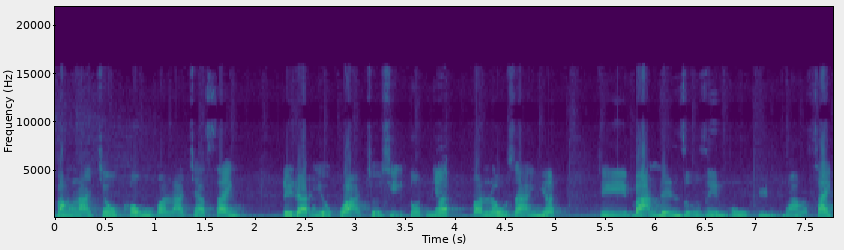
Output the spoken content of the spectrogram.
bằng lá trầu không và lá trà xanh. Để đạt hiệu quả chữa trị tốt nhất và lâu dài nhất thì bạn nên giữ gìn vùng kín thoáng sạch,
